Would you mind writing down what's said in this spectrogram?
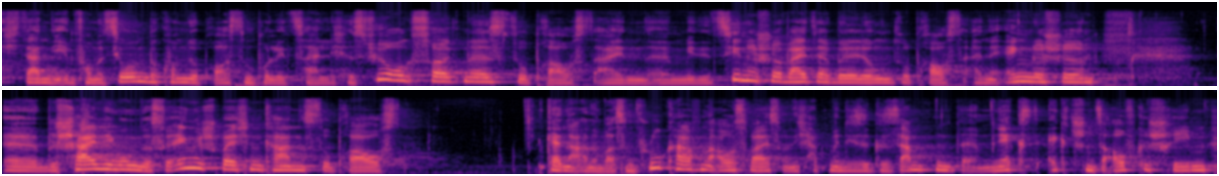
ich dann die Informationen bekommen, du brauchst ein polizeiliches Führungszeugnis, du brauchst eine äh, medizinische Weiterbildung, du brauchst eine englische äh, Bescheinigung, dass du Englisch sprechen kannst, du brauchst keine Ahnung, was ein Flughafenausweis und ich habe mir diese gesamten äh, Next Actions aufgeschrieben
